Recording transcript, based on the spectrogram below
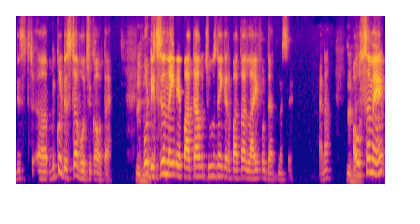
बिल्कुल डिस्टर्ब हो चुका होता है। वो डिसीज़न नहीं ले पाता वो चूज़ नहीं कर पाता लाइफ और डेथ में से है ना? और उस समय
